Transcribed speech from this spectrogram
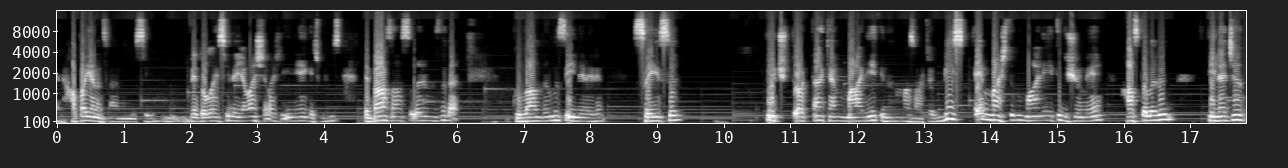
Yani hapa yanıt vermemesi ve dolayısıyla yavaş yavaş iğneye geçmemiz ve bazı hastalarımızda da kullandığımız iğnelerin sayısı 3-4 derken maliyet inanılmaz artıyor. Biz en başta bu maliyeti düşürmeye, hastaların ilaca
